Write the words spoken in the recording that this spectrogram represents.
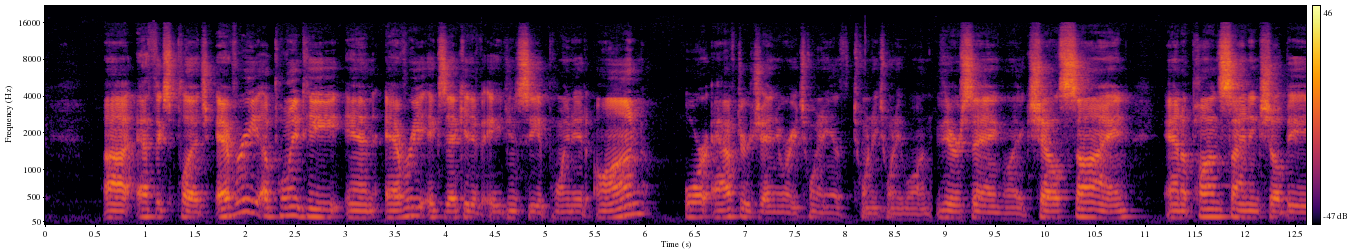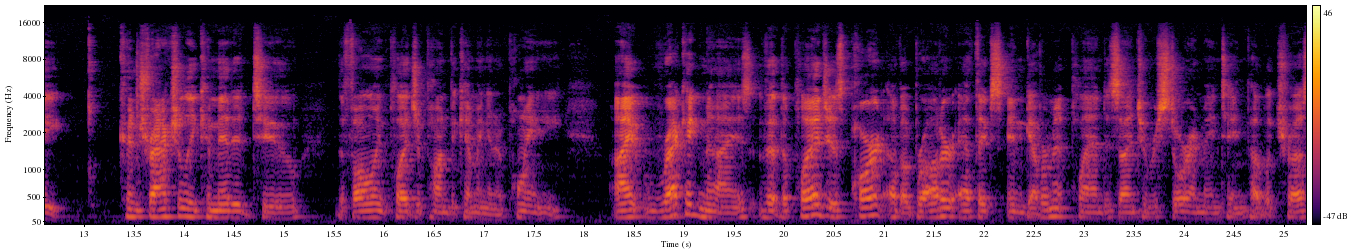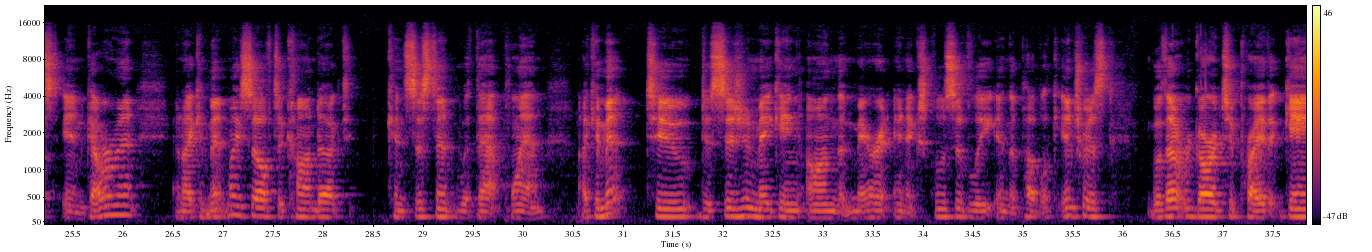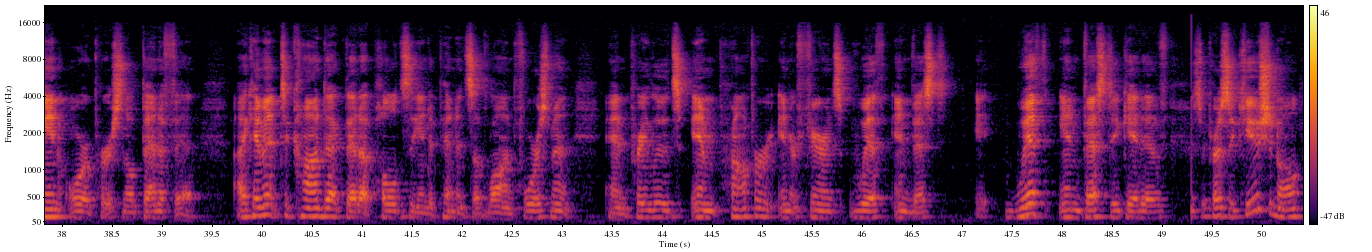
Uh, ethics pledge. Every appointee in every executive agency appointed on or after January 20th, 2021, they're saying, like, shall sign and upon signing shall be contractually committed to the following pledge upon becoming an appointee. I recognize that the pledge is part of a broader ethics in government plan designed to restore and maintain public trust in government, and I commit myself to conduct consistent with that plan. I commit to decision making on the merit and exclusively in the public interest without regard to private gain or personal benefit. I commit to conduct that upholds the independence of law enforcement and preludes improper interference with invest with investigative prosecutional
